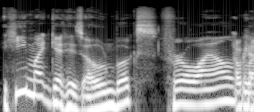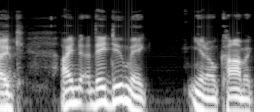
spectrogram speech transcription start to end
He might get his own books for a while. Okay. Like I they do make, you know, comic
